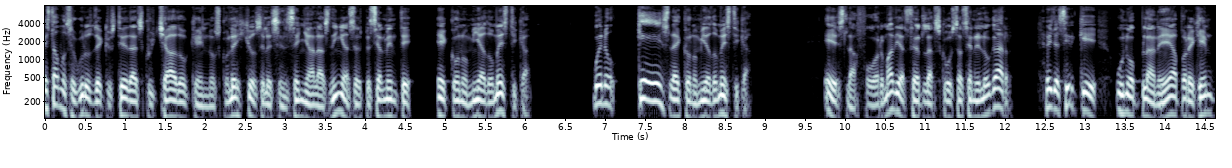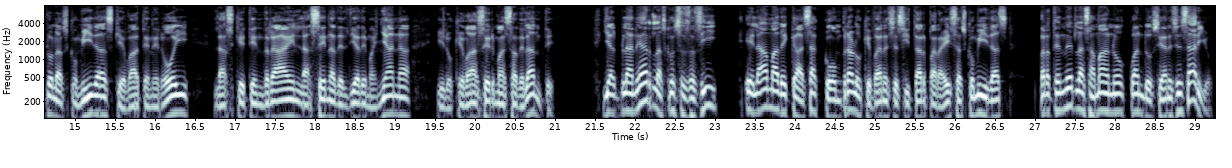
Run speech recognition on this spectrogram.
Estamos seguros de que usted ha escuchado que en los colegios se les enseña a las niñas especialmente economía doméstica. Bueno, ¿Qué es la economía doméstica? Es la forma de hacer las cosas en el hogar. Es decir, que uno planea, por ejemplo, las comidas que va a tener hoy, las que tendrá en la cena del día de mañana y lo que va a hacer más adelante. Y al planear las cosas así, el ama de casa compra lo que va a necesitar para esas comidas, para tenerlas a mano cuando sea necesario.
